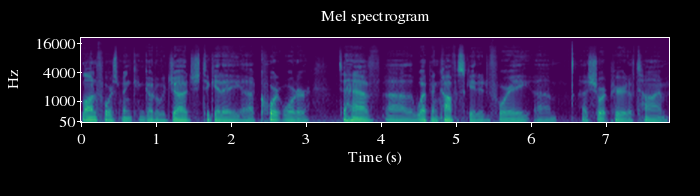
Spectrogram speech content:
Law enforcement can go to a judge to get a uh, court order to have uh, the weapon confiscated for a, um, a short period of time.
